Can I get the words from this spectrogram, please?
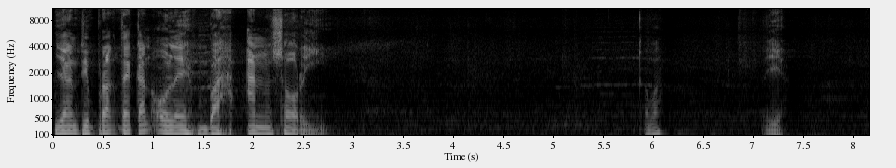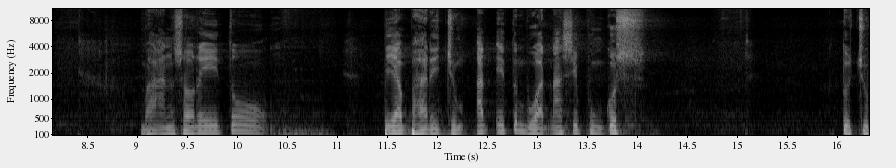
Yang dipraktekkan oleh Mbah Ansori. Apa? Iya. Mbah Ansori itu tiap hari Jumat itu buat nasi bungkus 70.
